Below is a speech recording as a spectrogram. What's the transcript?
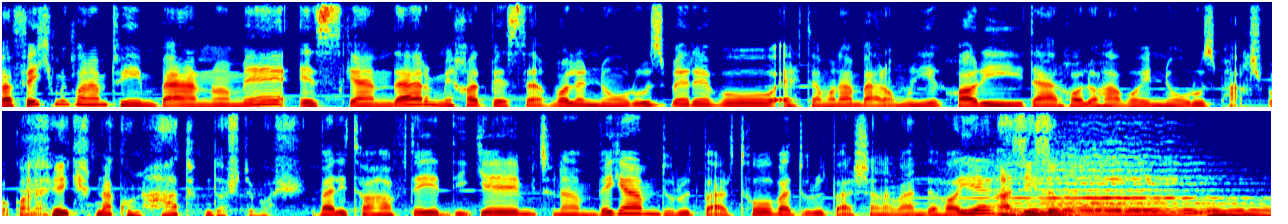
و فکر می‌کنم توی این برنامه اسکندر می‌خواد به استقبال نوروز بره و احتمالا برامون یه کاری در حال و هوای نوروز پخش بکنه. فکر نکن حتم داشته باش. ولی تا هفته دیگه می‌تونم بگم درود بر تو و درود بر شنونده های عزیزمون.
